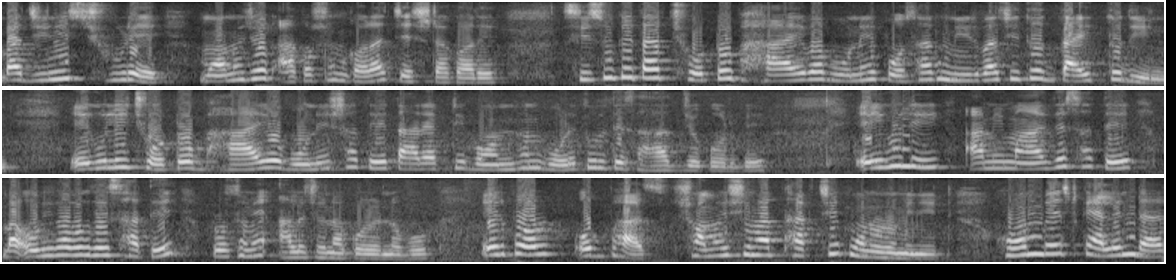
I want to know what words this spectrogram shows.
বা জিনিস ছুঁড়ে মনোযোগ আকর্ষণ করার চেষ্টা করে। শিশুকে তার ছোট ভাই বা বোনের পোশাক নির্বাচিত দায়িত্ব দিন এগুলি ছোট ভাই ও বোনের সাথে তার একটি বন্ধন গড়ে তুলতে সাহায্য করবে। এইগুলি আমি মায়েদের সাথে বা অভিভাবকদের সাথে প্রথমে আলোচনা করে নেব। এরপর অভ্যাস, সময়সীমা থাকছে পনেরো মিনিট। হোম বেসড ক্যালেন্ডার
